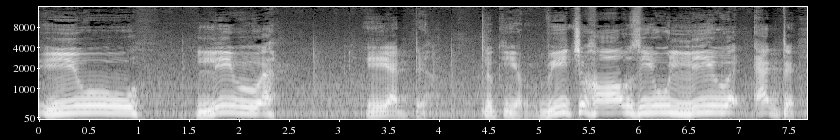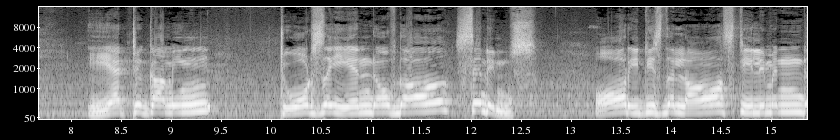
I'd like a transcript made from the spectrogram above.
you live at? look here which house you live at yet coming towards the end of the sentence. Or it is the last element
